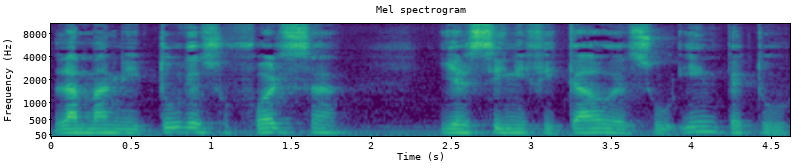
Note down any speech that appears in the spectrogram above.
la magnitud de su fuerza y el significado de su ímpetu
